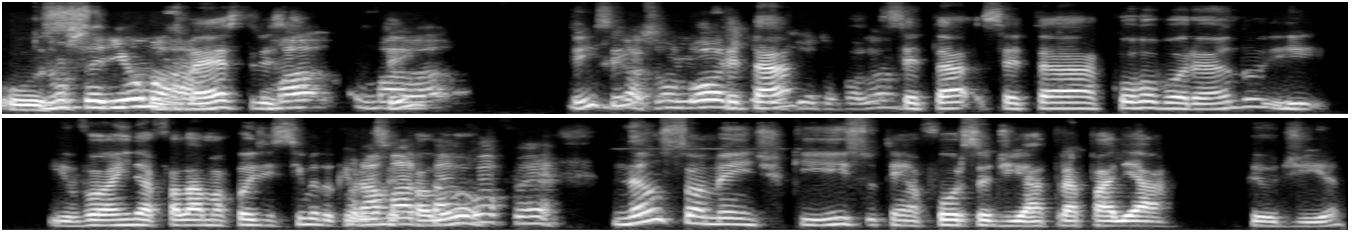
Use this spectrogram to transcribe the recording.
Os, não seria uma, mestres, uma, uma sim, sim, lógica você tá, Você está você tá corroborando e, e vou ainda falar uma coisa em cima do que pra você falou. Não somente que isso tem a força de atrapalhar teu dia,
